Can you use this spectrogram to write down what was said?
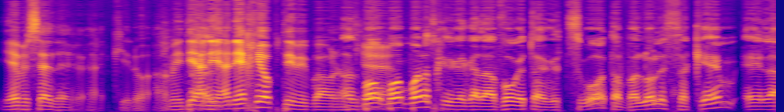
יהיה בסדר, כאילו, אמיתי, אז- אני, אני הכי אופטימי בעולם. אז בוא, כן. בוא, בוא נתחיל רגע לעבור את הרצועות, אבל לא לסכם, אלא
